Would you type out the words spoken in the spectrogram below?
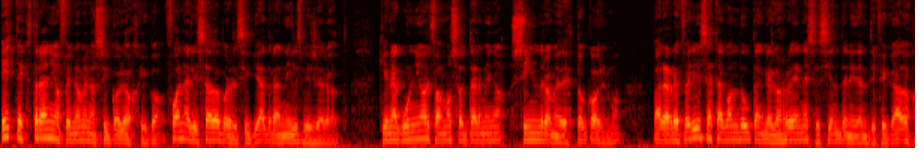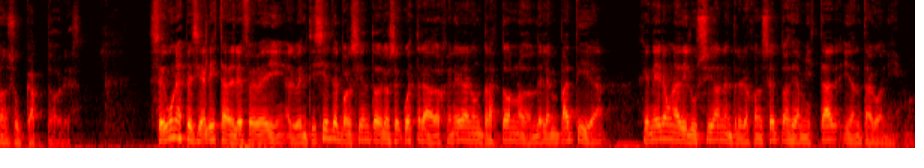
Este extraño fenómeno psicológico fue analizado por el psiquiatra Nils Villerot, quien acuñó el famoso término síndrome de Estocolmo para referirse a esta conducta en que los rehenes se sienten identificados con sus captores. Según especialistas del FBI, el 27% de los secuestrados generan un trastorno donde la empatía genera una dilución entre los conceptos de amistad y antagonismo.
